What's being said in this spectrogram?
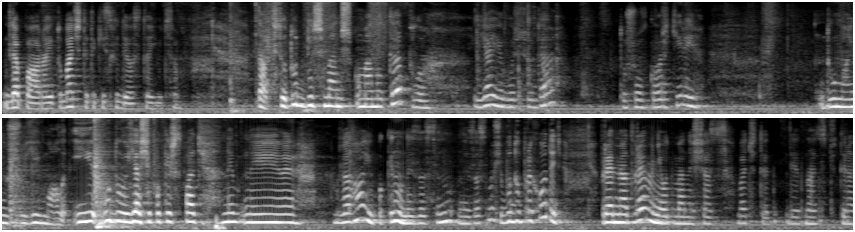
для пара, і то бачите, такі сліди остаються. Так, все, тут більш-менш у мене тепло. Я його сюди, то що в квартирі думаю, що їй мало. І буду, я ще поки ж спати не, не лягаю, поки ну, не засну, не засну. Ще буду приходити время від времени. От в мене зараз, бачите, 19-14.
